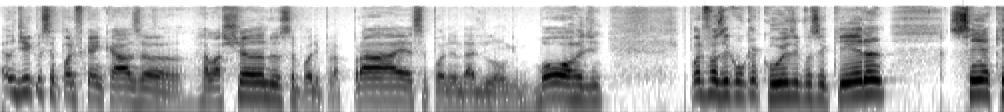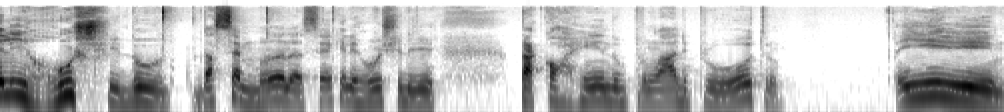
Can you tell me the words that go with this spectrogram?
é um dia que você pode ficar em casa relaxando, você pode ir pra praia, você pode andar de longboard, você pode fazer qualquer coisa que você queira, sem aquele rush do, da semana, sem aquele rush de estar tá correndo para um lado e para o outro. E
